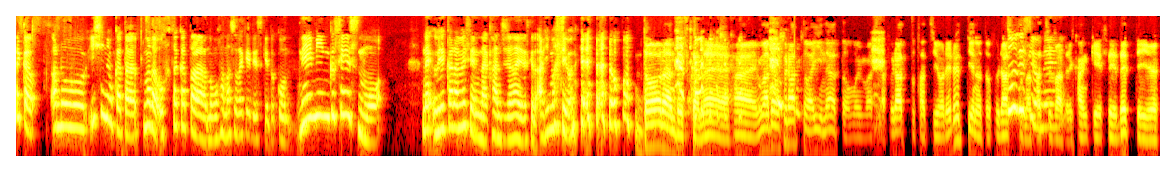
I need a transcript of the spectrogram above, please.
なんか、あの、医師の方、まだお二方のお話だけですけど、こう、ネーミングセンスもね、上から目線な感じじゃないですけど、ありますよね。どうなんですかね。はい。まあでも、フラットはいいなと思いました。フラット立ち寄れるっていうのと、フラットな立場で関係性でっていう、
